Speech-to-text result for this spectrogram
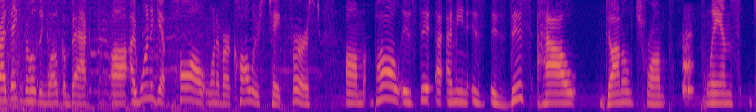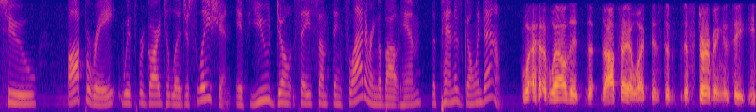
Brad, thank you for holding. Welcome back. Uh, I want to get Paul, one of our callers, take first. Um, Paul, is this, I mean, is is this how Donald Trump plans to operate with regard to legislation? If you don't say something flattering about him, the pen is going down. Well, the, the, I'll tell you what is disturbing is he, he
